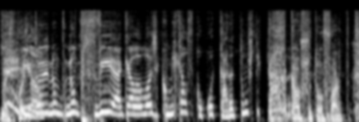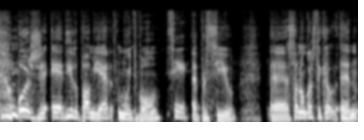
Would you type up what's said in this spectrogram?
Mas depois E não. eu não, não percebia aquela lógica, como é que ela ficou com a cara tão esticada? Recauchutou forte. Hoje é dia do Palmier, muito bom. Sim. Aprecio. Uh, só não gosto daquele. uh,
